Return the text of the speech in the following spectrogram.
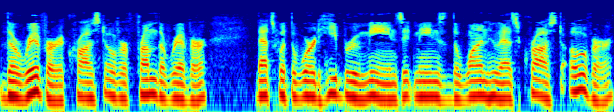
the river, crossed over from the river. That's what the word Hebrew means. It means the one who has crossed over.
